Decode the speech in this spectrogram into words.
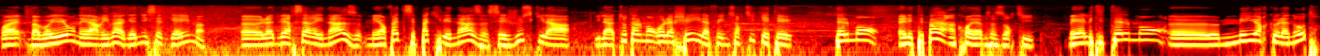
Ouais, bah vous voyez, on est arrivé à gagner cette game. Euh, l'adversaire est naze, mais en fait, c'est pas qu'il est naze, c'est juste qu'il a, il a totalement relâché. Il a fait une sortie qui était tellement... Elle n'était pas incroyable, sa sortie, mais elle était tellement euh, meilleure que la nôtre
